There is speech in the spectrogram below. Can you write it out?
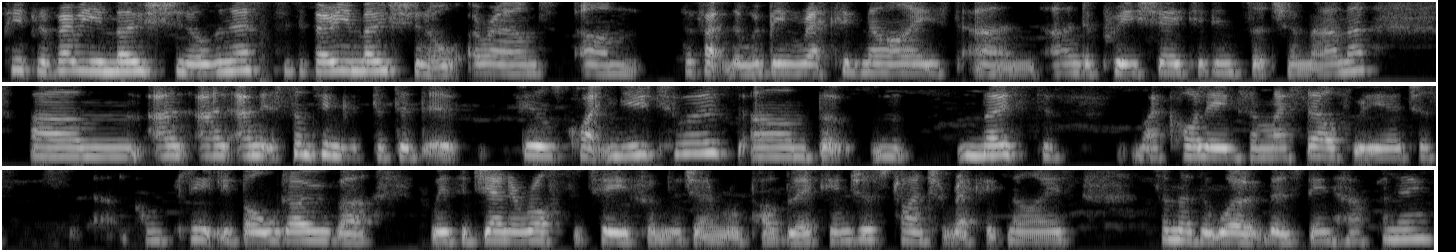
People are very emotional. The nurses are very emotional around um, the fact that we're being recognised and, and appreciated in such a manner. Um, and, and, and it's something that, that, that, feels quite new to us, um, but m- most of my colleagues and myself really are just completely bowled over with the generosity from the general public in just trying to recognise some of the work that's been happening.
